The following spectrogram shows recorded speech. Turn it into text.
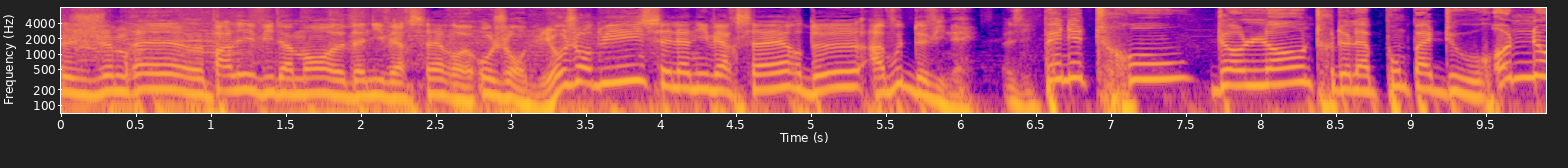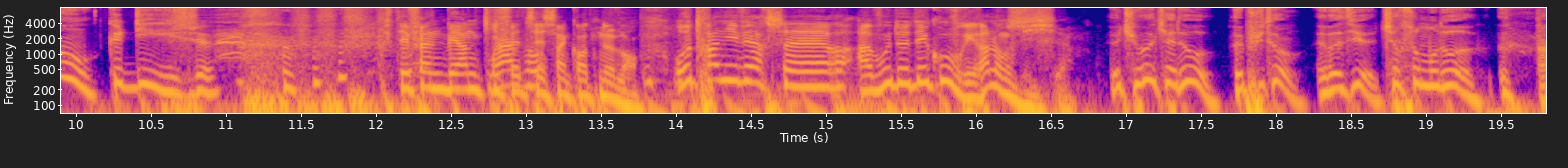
j'aimerais euh, parler évidemment euh, d'anniversaire euh, aujourd'hui. Aujourd'hui, c'est l'anniversaire de. À vous de deviner. Vas-y. Pénétrons dans l'antre de la Pompadour. Oh non, que dis-je? Stéphane Bern qui Bravo. fête ses 59 ans. Autre anniversaire, à vous de découvrir. Allons-y. Eh, tu veux un cadeau? Eh putain, eh vas-y, tire sur mon doigt.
